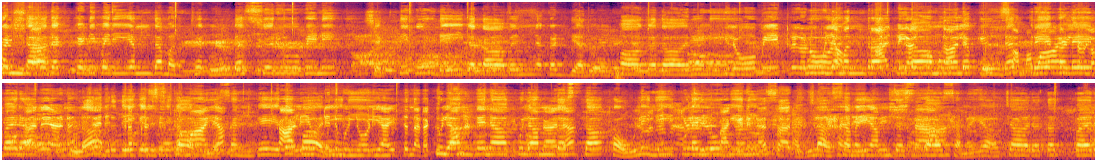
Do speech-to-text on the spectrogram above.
ഖണ്ഡാദക്കടി പര്യന്ത മധ്യകൂടസ്വരൂപിണി കൗളിനി കുളയോഗിനി. സമയാചാര തത്പര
